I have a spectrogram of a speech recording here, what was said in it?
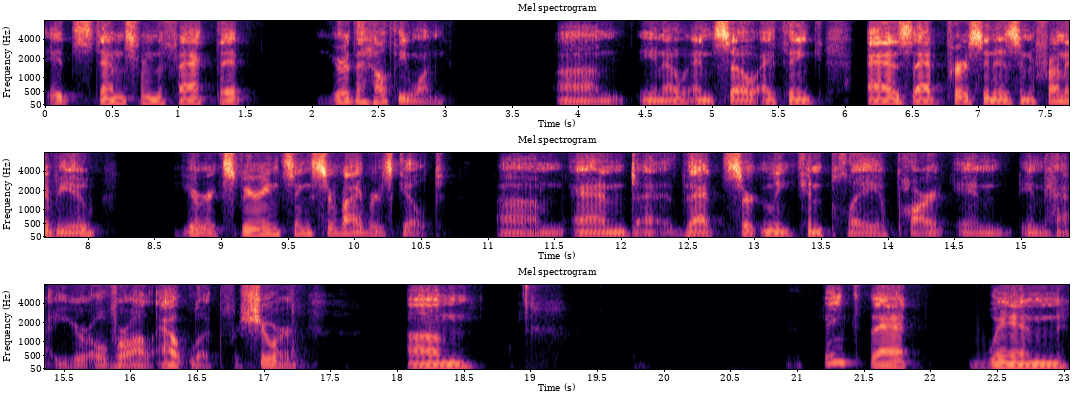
it stems from the fact that you're the healthy one. Um, you know, and so I think as that person is in front of you, you're experiencing survivor's guilt. Um, and uh, that certainly can play a part in in how, your overall outlook for sure. Um, I think that when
